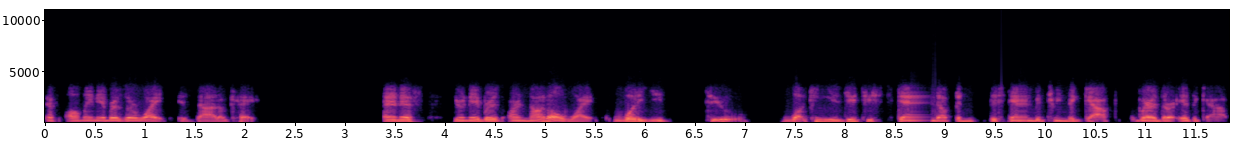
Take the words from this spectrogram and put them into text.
if all my neighbors are white is that okay? And if your neighbors are not all white what do you do? What can you do to stand up and to stand between the gap where there is a gap?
